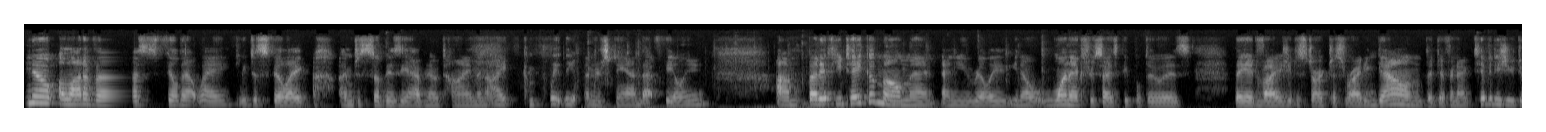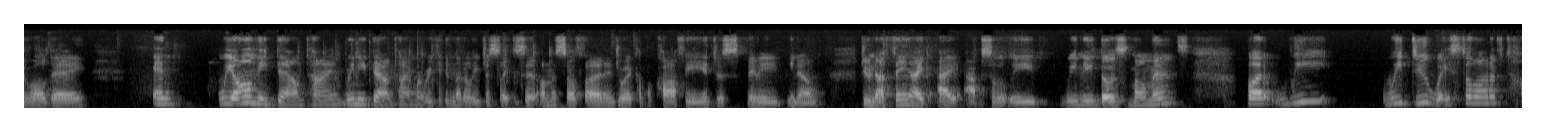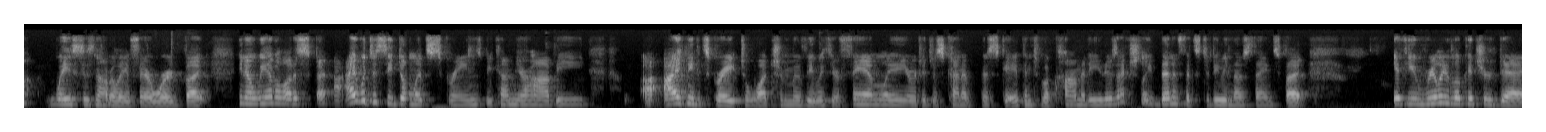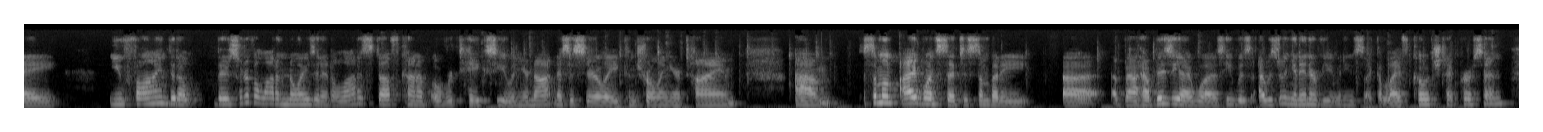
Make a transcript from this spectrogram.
You know, a lot of us feel that way. We just feel like I'm just so busy, I have no time. And I completely understand that feeling. Um, but if you take a moment and you really, you know, one exercise people do is they advise you to start just writing down the different activities you do all day. And we all need downtime. We need downtime where we can literally just like sit on the sofa and enjoy a cup of coffee and just maybe, you know, do nothing. Like I absolutely we need those moments. But we we do waste a lot of time. Waste is not really a fair word, but you know, we have a lot of I would just say don't let screens become your hobby. I think it's great to watch a movie with your family or to just kind of escape into a comedy. There's actually benefits to doing those things, but if you really look at your day, you find that a, there's sort of a lot of noise in it. A lot of stuff kind of overtakes you, and you're not necessarily controlling your time. Um, someone I once said to somebody uh, about how busy I was. He was I was doing an interview, and he was like a life coach type person,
